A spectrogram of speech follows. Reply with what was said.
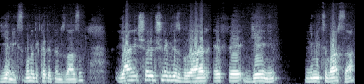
diyemeyiz. Buna dikkat etmemiz lazım. Yani şöyle düşünebiliriz burada. Eğer f g'nin limiti varsa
